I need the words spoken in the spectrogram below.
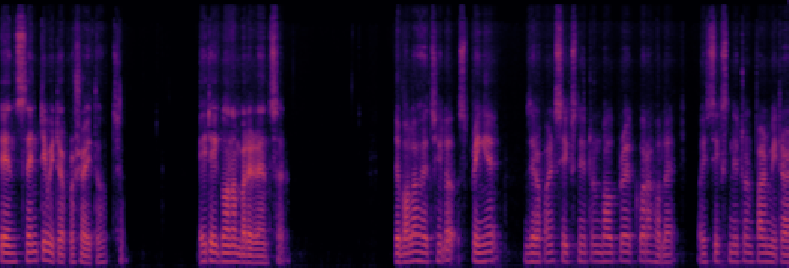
টেন সেন্টিমিটার প্রসারিত হচ্ছে। এইটাই গ নাম্বারের অ্যান্সার যে বলা হয়েছিল স্প্রিংয়ে জিরো পয়েন্ট সিক্স নিউটন বল প্রয়োগ করা হলে ওই সিক্স নিউটন পার মিটার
